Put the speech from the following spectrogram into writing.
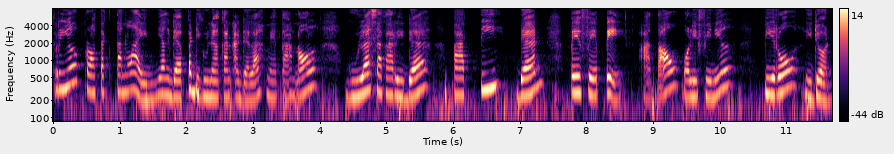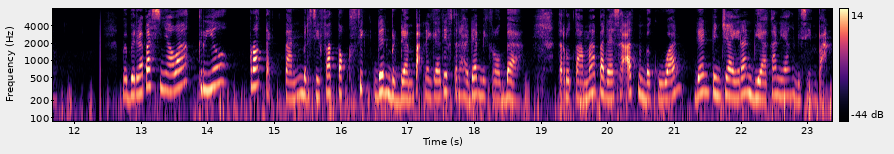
Krioprotektan lain yang dapat digunakan adalah metanol, gula sakarida, pati, dan PVP atau polyvinyl pyrrolidon. Beberapa senyawa krioprotektan bersifat toksik dan berdampak negatif terhadap mikroba, terutama pada saat pembekuan dan pencairan biakan yang disimpan.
